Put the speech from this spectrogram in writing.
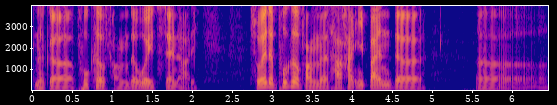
那个扑克房的位置在哪里？所谓的扑克房呢，它和一般的呃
